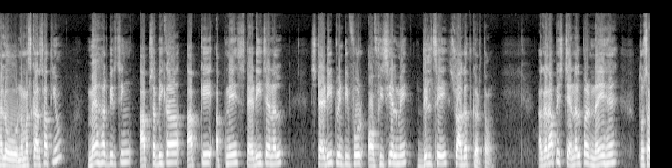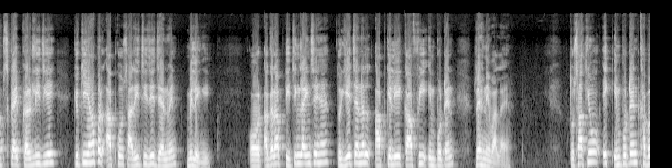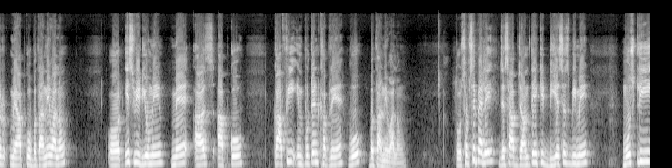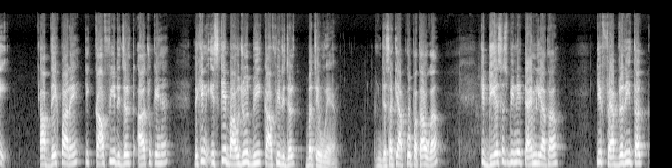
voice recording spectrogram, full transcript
Hello, नमस्कार साथियों। मैं हरबीर सिंह, आप सभी का आपके अपने स्टडी चैनल, स्टडी 24 ऑफिशियल में दिल से स्वागत करता हूँ। अगर आप इस चैनल पर नए हैं तो सब्सक्राइब कर लीजिए, क्योंकि यहाँ पर आपको सारी चीज़ें जेनविन मिलेंगी। और अगर आप टीचिंग लाइन से हैं तो ये चैनल आपके लिए काफ़ी इम्पोर्टेंट रहने वाला है। तो साथियों, एक इम्पोर्टेंट खबर मैं आपको बताने वाला हूँ। और इस वीडियो में मैं आज आपको काफ़ी इम्पोर्टेंट खबरें हैं, वो बताने वाला हूँ। तो सबसे पहले, जैसा आप जानते हैं कि डीएसएसबी में मोस्टली आप देख पा रहे हैं कि काफ़ी रिज़ल्ट आ चुके हैं, लेकिन इसके बावजूद भी काफ़ी रिज़ल्ट बचे हुए हैं। जैसा कि आपको पता होगा कि डीएसएसबी ने टाइम लिया था कि फेबररी तक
